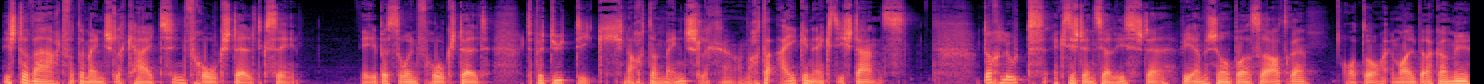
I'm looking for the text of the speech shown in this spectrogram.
ist der Wert der Menschlichkeit in Frage gestellt gesehen. Ebenso in Frage gestellt die Bedeutung nach der menschlichen und nach der eigenen Existenz. Doch laut Existenzialisten wie Jean-Paul Sartre oder Albert Camus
